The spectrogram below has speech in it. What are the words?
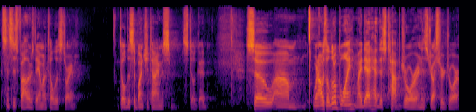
Since it's Father's Day, I'm going to tell this story. I told this a bunch of times, still good. So, um, when I was a little boy, my dad had this top drawer in his dresser drawer.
